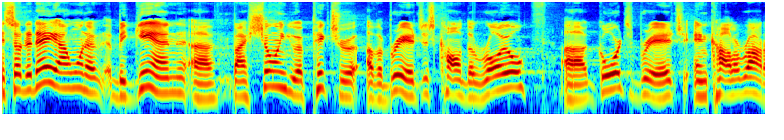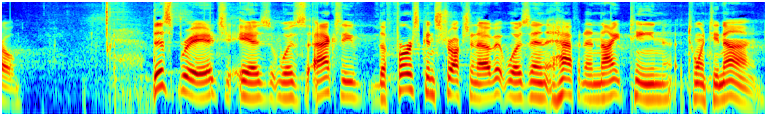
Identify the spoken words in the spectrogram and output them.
And so today I want to begin uh, by showing you a picture of a bridge. It's called the Royal uh, Gorge Bridge in Colorado. This bridge is, was actually the first construction of it was in, happened in 1929.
